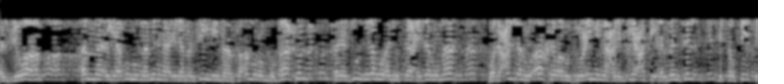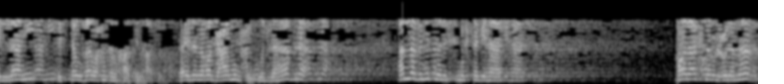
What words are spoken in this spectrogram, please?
الجواب أما إيابهما منها إلى منزلهما فأمر مباح فيجوز له أن يساعدهما ولعله آخر رجوعهما عن البيعة إلى المنزل بتوفيق الله في التوبة وحسن الخاتمة. فإذا الرجعة ممكن والذهاب لا. أما بالنسبة للمشتبهات قال أكثر العلماء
